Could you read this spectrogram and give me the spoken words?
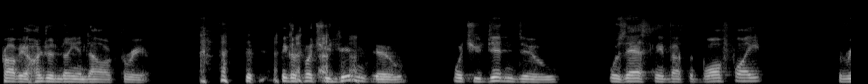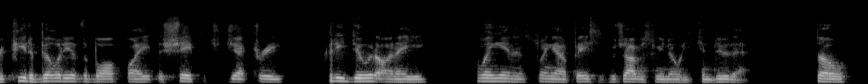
probably a $100 million career. because what you didn't do, what you didn't do was ask me about the ball flight, the repeatability of the ball flight, the shape, the trajectory. Could he do it on a swing in and swing out basis, which obviously we know he can do that. So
